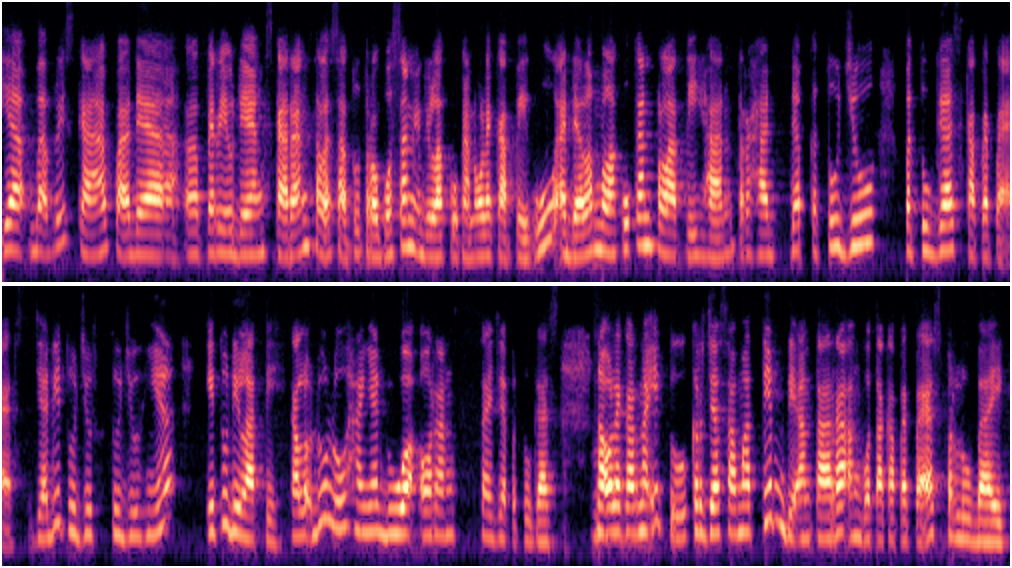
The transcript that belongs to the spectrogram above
Ya, Mbak Friska, pada uh, periode yang sekarang salah satu terobosan yang dilakukan oleh KPU adalah melakukan pelatihan terhadap ketujuh petugas KPPS. Jadi tujuh-tujuhnya itu dilatih. Kalau dulu hanya dua orang saja petugas. Nah, oleh karena itu, kerjasama tim di antara anggota KPPS perlu baik.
